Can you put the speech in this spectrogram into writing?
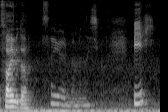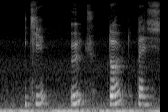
Say bir daha. Sayıyorum hemen aşkım. 1, 2, 3, 4, 5.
